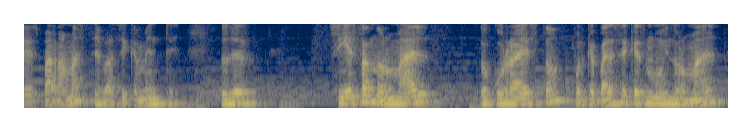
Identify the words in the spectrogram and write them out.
te desparramaste, básicamente. Entonces, si es tan normal que ocurra esto, porque parece que es muy normal,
